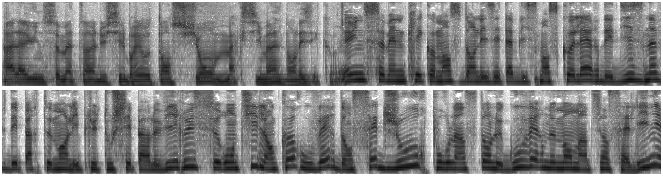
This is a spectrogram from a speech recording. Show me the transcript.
À la une ce matin, Lucille Bréau, tension maximale dans les écoles. Une semaine clé commence dans les établissements scolaires des 19 départements les plus touchés par le virus. Seront-ils encore ouverts dans 7 jours? Pour l'instant, le gouvernement maintient sa ligne.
